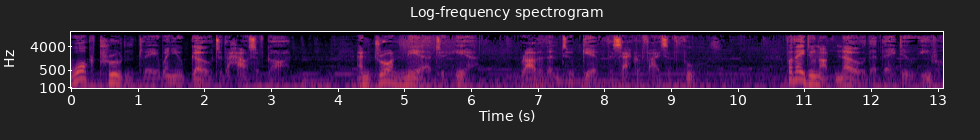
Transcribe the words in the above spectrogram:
Walk prudently when you go to the house of God, and draw near to hear, rather than to give the sacrifice of fools. For they do not know that they do evil.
